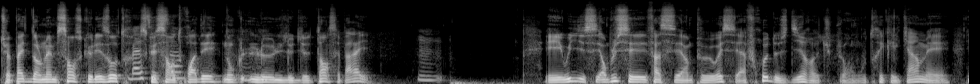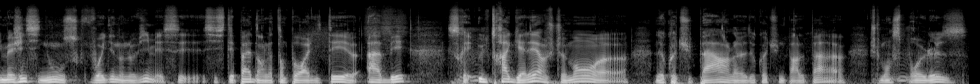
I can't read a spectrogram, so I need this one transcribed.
tu vas pas être dans le même sens que les autres Bah, parce que c'est en ça. 3D. Donc Mm. le, le- le temps, c'est pareil. Mm. Et oui, c'est en plus c'est enfin c'est un peu ouais, c'est affreux de se dire tu peux rencontrer quelqu'un mais imagine si nous on se voyait dans nos vies mais si c'était pas dans la temporalité euh, A B, ce serait Mhm. ultra galère justement euh, de quoi tu parles, de quoi tu ne parles pas, justement spoileuse.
